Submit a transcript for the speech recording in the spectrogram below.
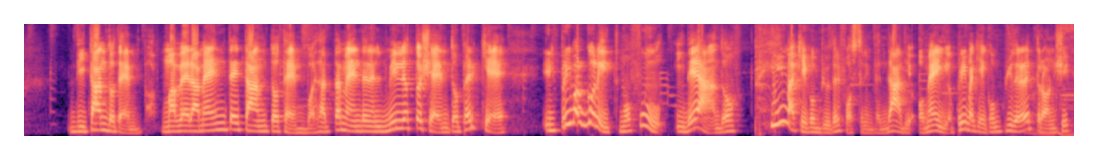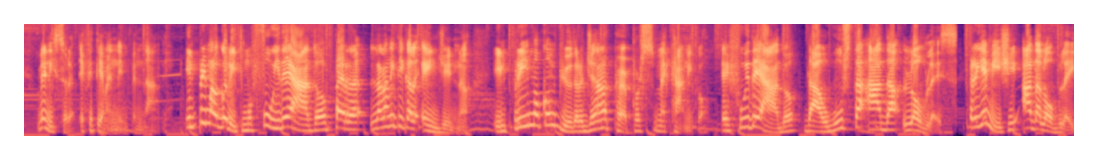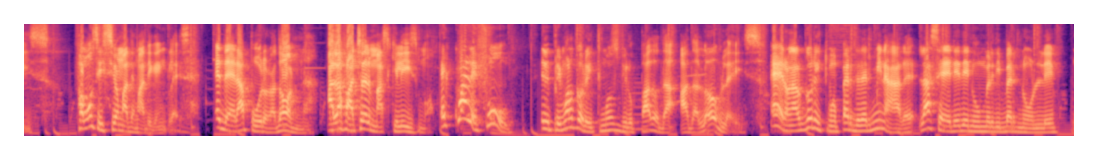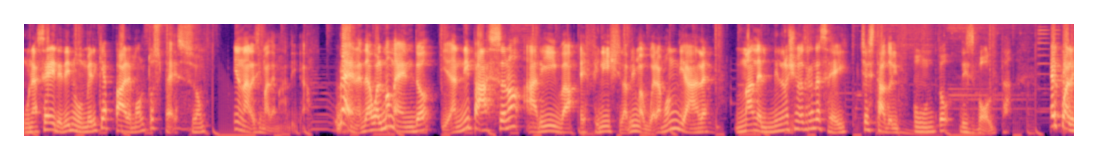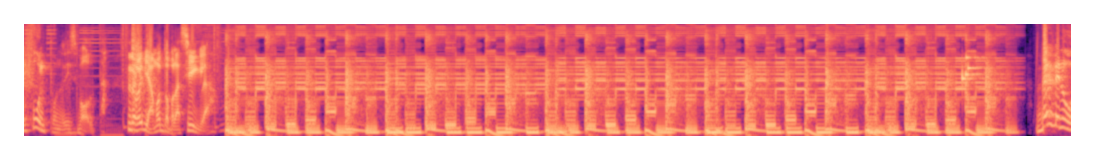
di tanto tempo. Ma veramente tanto tempo. Esattamente nel 1800, perché il primo algoritmo fu ideato prima che i computer fossero inventati, o meglio, prima che i computer elettronici venissero effettivamente inventati. Il primo algoritmo fu ideato per l'Analytical Engine, il primo computer general purpose meccanico, e fu ideato da Augusta Ada Lovelace, per gli amici Ada Lovelace, famosissima matematica inglese. Ed era pure una donna, alla faccia del maschilismo. E quale fu il primo algoritmo sviluppato da Ada Lovelace. Era un algoritmo per determinare la serie dei numeri di Bernoulli, una serie di numeri che appare molto spesso in analisi matematica. Bene, da quel momento gli anni passano, arriva e finisce la prima guerra mondiale, ma nel 1936 c'è stato il punto di svolta. E quale fu il punto di svolta? Lo vediamo dopo la sigla.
